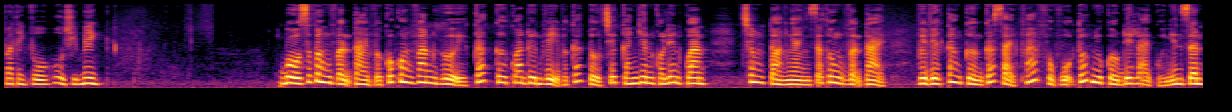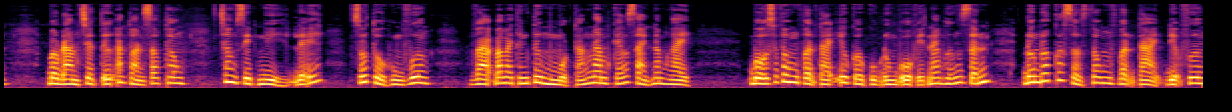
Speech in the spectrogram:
và thành phố Hồ Chí Minh. Bộ Giao thông Vận tải vừa có công văn gửi các cơ quan đơn vị và các tổ chức cá nhân có liên quan trong toàn ngành giao thông vận tải về việc tăng cường các giải pháp phục vụ tốt nhu cầu đi lại của nhân dân, bảo đảm trật tự an toàn giao thông trong dịp nghỉ lễ Dỗ Tổ Hùng Vương và 30 tháng 4 mùng 1 tháng 5 kéo dài 5 ngày – Bộ Giao thông Vận tải yêu cầu Cục Đường bộ Việt Nam hướng dẫn, đôn đốc các sở giao thông vận tải địa phương,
